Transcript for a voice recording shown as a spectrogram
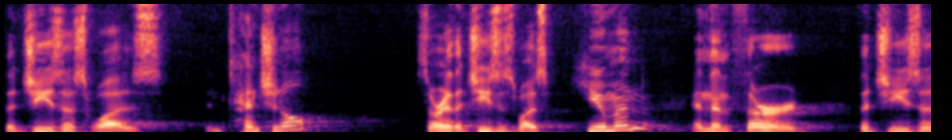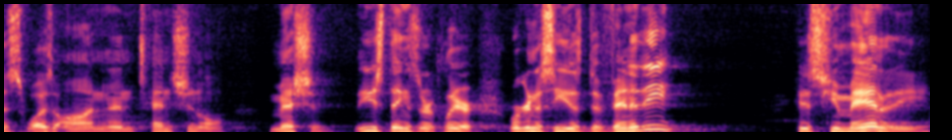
that Jesus was intentional, sorry, that Jesus was human, and then third, that Jesus was on an intentional mission. These things are clear. We're going to see his divinity his humanity,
